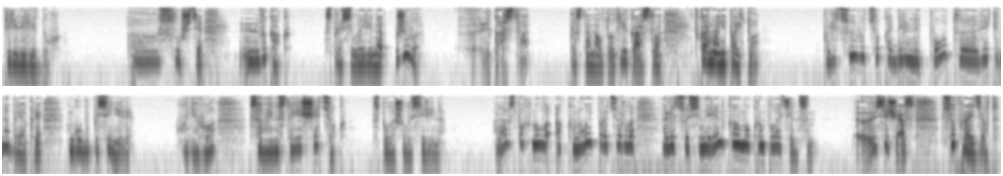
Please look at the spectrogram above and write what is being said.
перевели дух. «Э, «Слушайте, вы как?» — спросила Ирина. «Живы?» «Лекарство», — простонал тот. «Лекарство. В кармане пальто». По лицу его тек обильный пот, веки набрякли, губы посинели. «У него самый настоящий отек», — всполошилась Ирина. Она распахнула окно и протерла лицо Семиренко мокрым полотенцем. «Э, «Сейчас все пройдет»,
